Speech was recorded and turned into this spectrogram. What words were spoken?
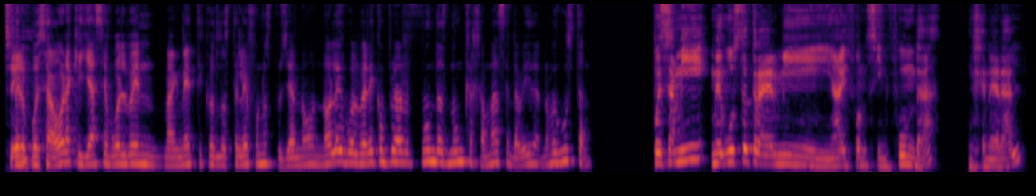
Sí. Pero pues ahora que ya se vuelven magnéticos los teléfonos, pues ya no, no le volveré a comprar fundas nunca, jamás en la vida. No me gustan. Pues a mí me gusta traer mi iPhone sin funda en general,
